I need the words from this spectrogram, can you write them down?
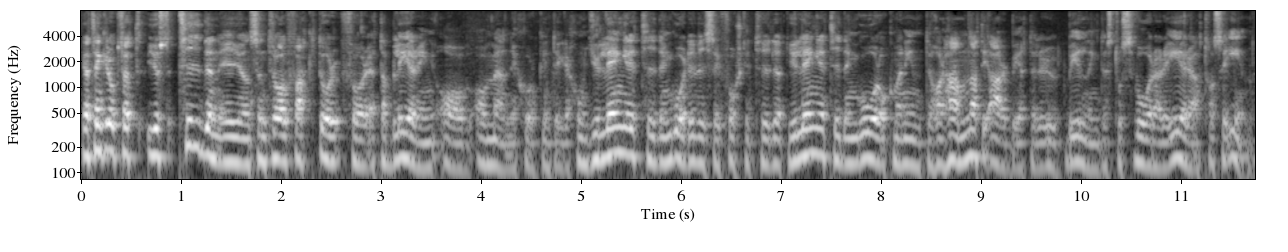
Jag tänker också att just tiden är ju en central faktor för etablering av, av människor och integration. Ju längre tiden går, det visar ju forskning tydligt, ju längre tiden går och man inte har hamnat i arbete eller utbildning desto svårare är det att ta sig in.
